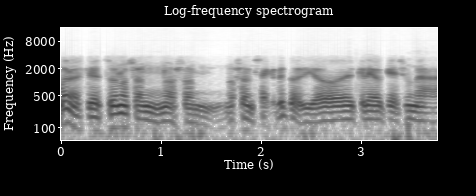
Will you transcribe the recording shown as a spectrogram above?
Bueno, es que estos no son, no son, no son secretos. Yo creo que es una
